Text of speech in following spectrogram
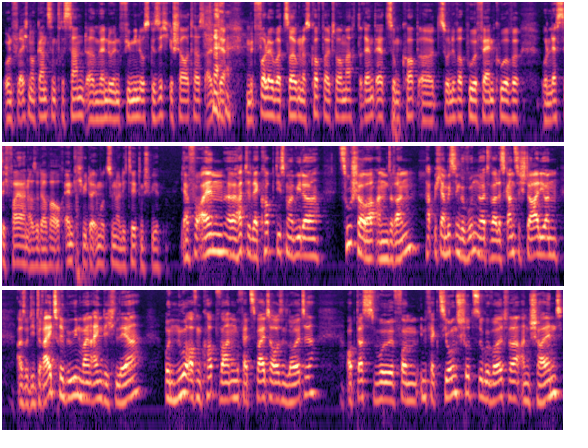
Und vielleicht noch ganz interessant, ähm, wenn du in Firminos Gesicht geschaut hast, als er mit voller Überzeugung das Kopfballtor macht, rennt er zum Kopf, äh, zur Liverpool-Fankurve und lässt sich feiern. Also da war auch endlich wieder Emotionalität im Spiel. Ja, vor allem äh, hatte der Kopf diesmal wieder Zuschauerandrang. Hat mich ein bisschen gewundert, weil das ganze Stadion, also die drei Tribünen waren eigentlich leer und nur auf dem Kopf waren ungefähr 2000 Leute. Ob das wohl vom Infektionsschutz so gewollt war, anscheinend.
